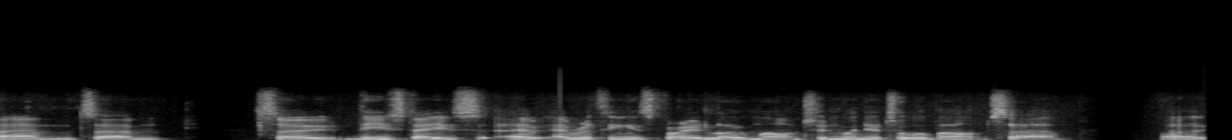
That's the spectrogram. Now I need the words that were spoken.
And um, so these days, everything is very low margin when you talk about uh, uh,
